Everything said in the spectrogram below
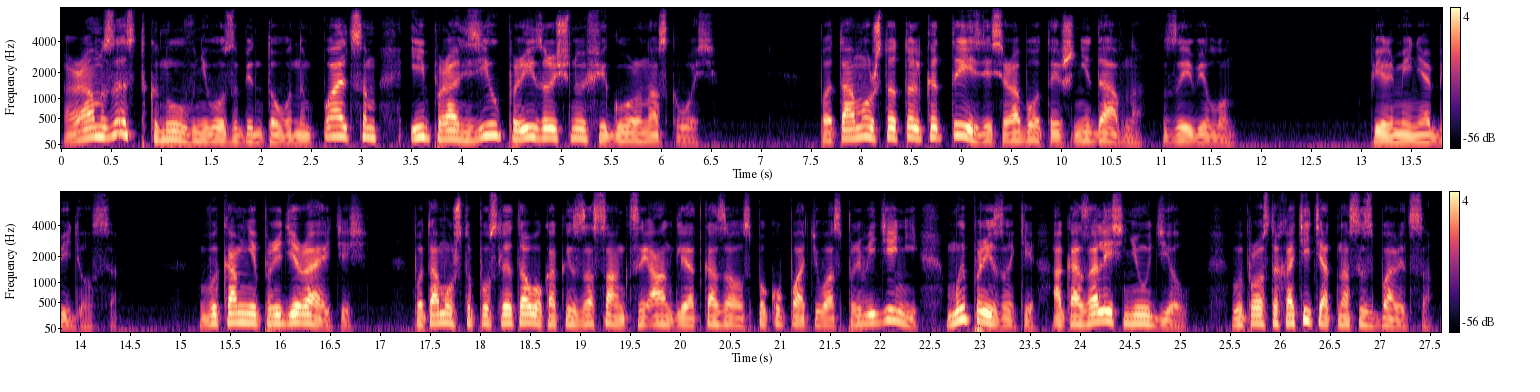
Рамзес ткнул в него забинтованным пальцем и пронзил призрачную фигуру насквозь. «Потому что только ты здесь работаешь недавно», — заявил он. Пельмень обиделся. — вы ко мне придираетесь, потому что после того, как из-за санкций Англия отказалась покупать у вас привидений, мы, призраки, оказались неудел. Вы просто хотите от нас избавиться.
